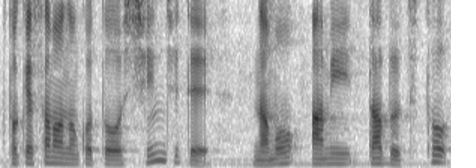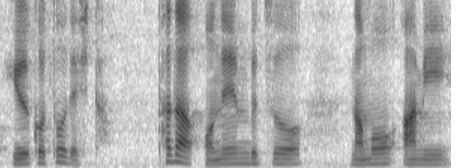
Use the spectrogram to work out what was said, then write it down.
仏様のことを信じて名も阿弥陀仏ということでした。ただお念仏を名も阿弥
